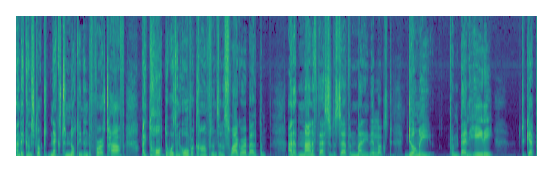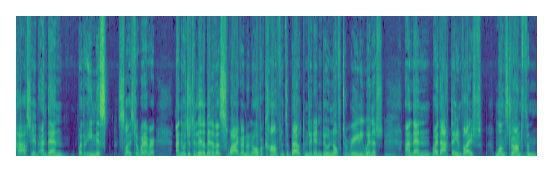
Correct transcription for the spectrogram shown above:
and they constructed next to nothing in the first half. I thought there was an overconfidence and a swagger about them, and it manifested itself in many Mm. of the dummy from Ben Healy to get past him, and then whether he missed sliced or whatever. And there was just a little bit of a swagger and an overconfidence about them. They didn't do enough to really win it. And then by that, they invite Munster onto them.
